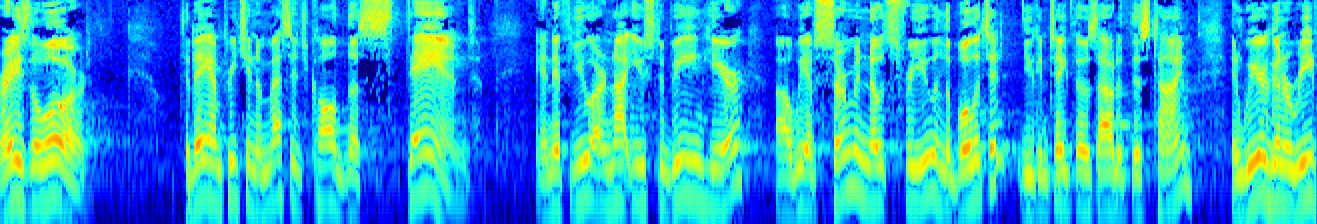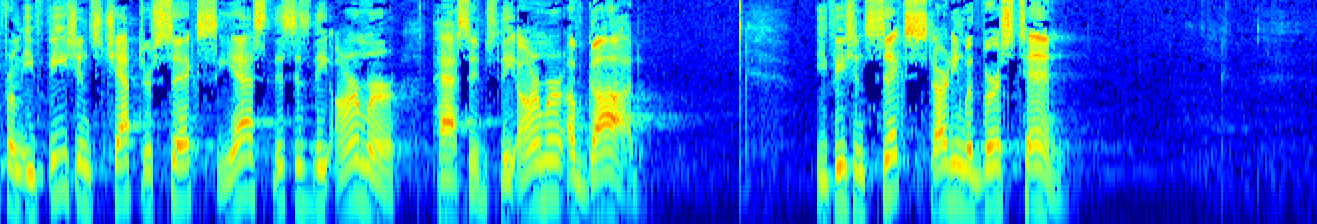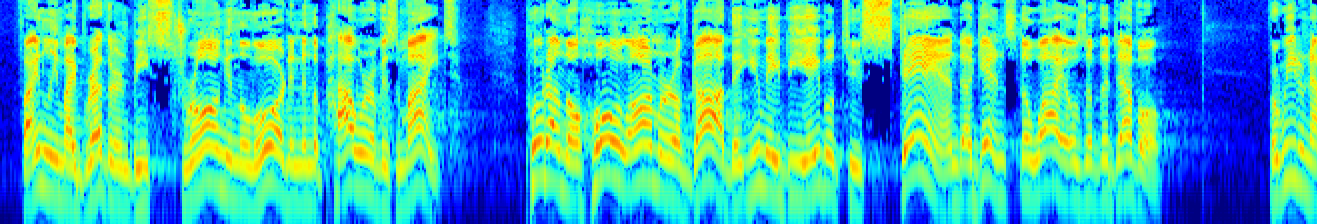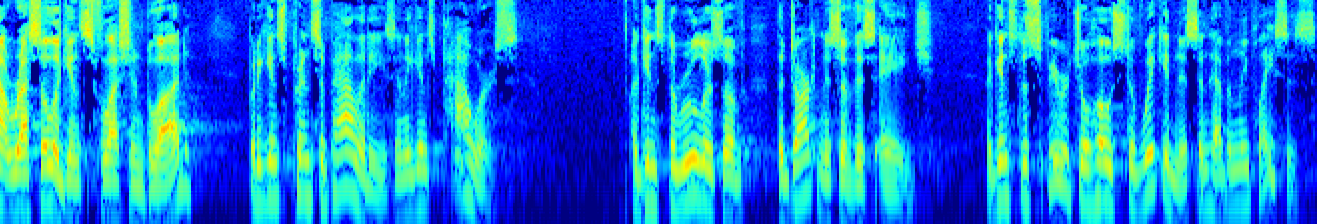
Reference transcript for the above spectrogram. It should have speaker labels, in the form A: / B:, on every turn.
A: Praise the Lord. Today I'm preaching a message called The Stand. And if you are not used to being here, uh, we have sermon notes for you in the bulletin. You can take those out at this time. And we are going to read from Ephesians chapter 6. Yes, this is the armor passage, the armor of God. Ephesians 6, starting with verse 10. Finally, my brethren, be strong in the Lord and in the power of his might. Put on the whole armor of God that you may be able to stand against the wiles of the devil. For we do not wrestle against flesh and blood, but against principalities and against powers, against the rulers of the darkness of this age, against the spiritual host of wickedness in heavenly places.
